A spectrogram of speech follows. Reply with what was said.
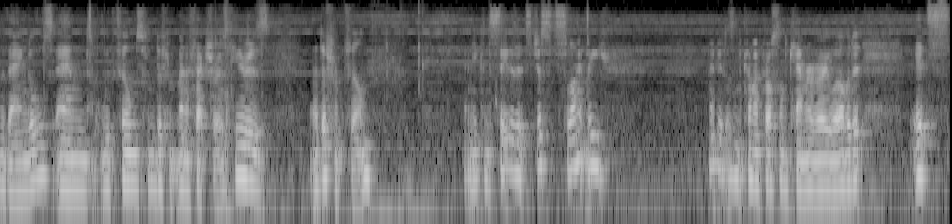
with angles and with films from different manufacturers. Here is a different film. And you can see that it's just slightly Maybe it doesn't come across on camera very well, but it, it's,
